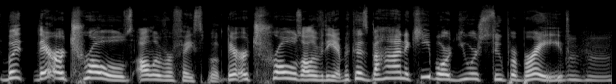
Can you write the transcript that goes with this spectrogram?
But there are trolls all over Facebook. There are trolls all over the internet because behind a keyboard you are super brave. Mm-hmm.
